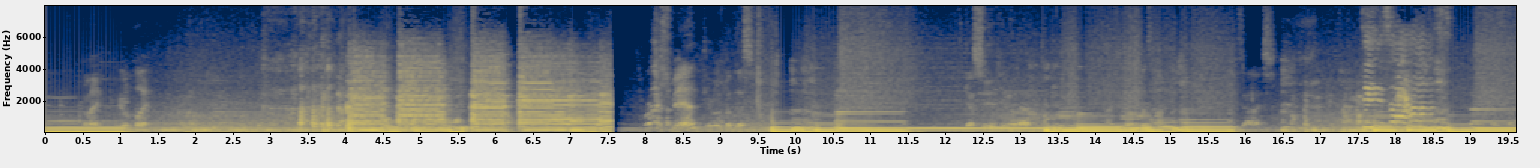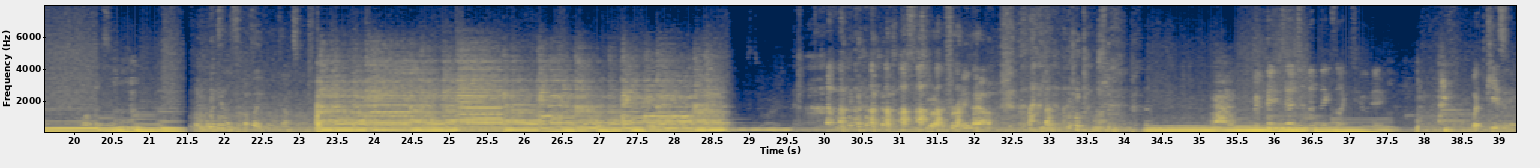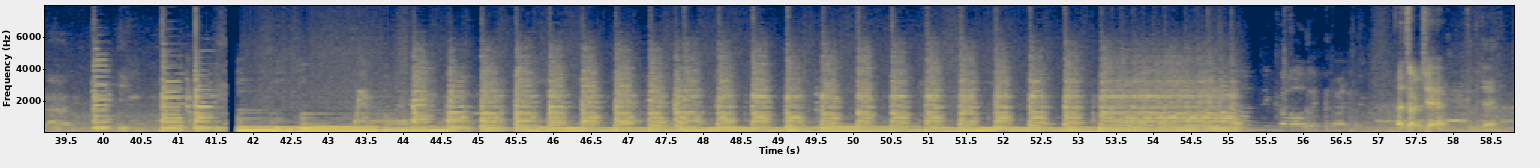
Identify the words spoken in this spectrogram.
Alright, you wanna play? Rush, man! Okay, what about this? Guess who? Do you know that? These eyes. These eyes! Love that song. Play Willie Townsend. I'll play Willie Townsend. Too hard for right now. We pay attention to things like tuning. What keys are there? Uh, E. That's our jam for the day.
